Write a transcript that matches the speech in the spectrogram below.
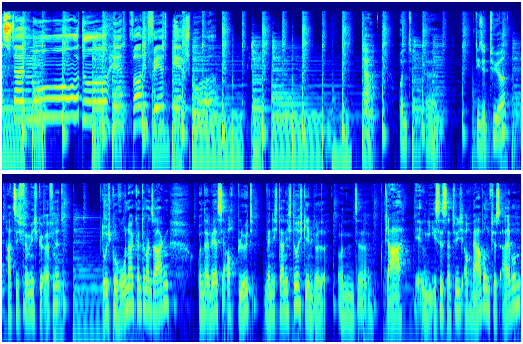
ist dein Mut? Nur hin, von ihm fehlt jede Spur. Ja, und äh, diese Tür hat sich für mich geöffnet. Durch Corona könnte man sagen. Und dann wäre es ja auch blöd, wenn ich da nicht durchgehen würde. Und äh, klar, irgendwie ist es natürlich auch Werbung fürs Album,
